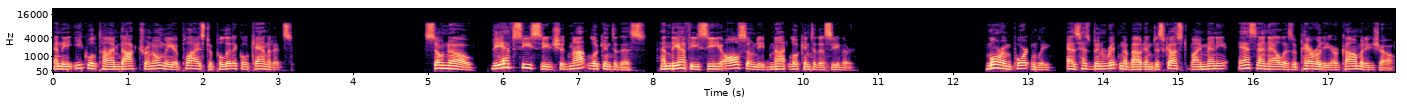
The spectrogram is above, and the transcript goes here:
and the Equal Time Doctrine only applies to political candidates. So no, the FCC should not look into this, and the FEC also need not look into this either. More importantly, as has been written about and discussed by many, SNL is a parody or comedy show.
